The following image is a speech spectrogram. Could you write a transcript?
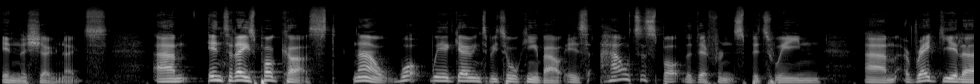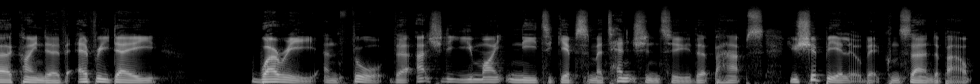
in the show notes. Um, in today's podcast, now what we're going to be talking about is how to spot the difference between um, a regular kind of everyday worry and thought that actually you might need to give some attention to that perhaps you should be a little bit concerned about.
